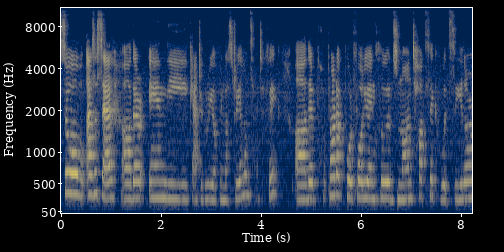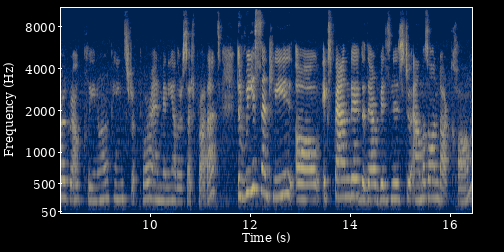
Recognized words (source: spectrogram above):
so as I said, uh, they're in the category of industrial and scientific. Uh, their product portfolio includes non-toxic wood sealer, grout cleaner, paint stripper, and many other such products. They recently uh, expanded their business to Amazon.com,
